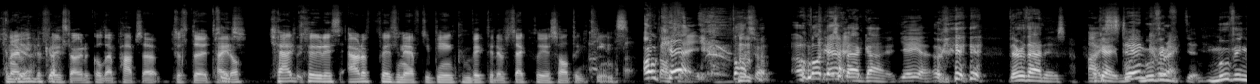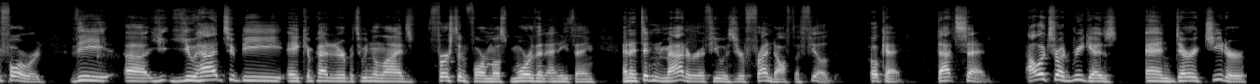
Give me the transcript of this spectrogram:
Can I Yeah, read the go- first article that pops up? Just the title. Please. Chad Curtis out of prison after being convicted of sexually assaulting teens. Okay, Thought so. Thought he was a bad guy. Yeah, yeah. Okay. there that is. I Okay. stand moving, corrected. Moving forward, the uh, you, you had to be a competitor between the lines first and foremost, more than anything, and it didn't matter if he was your friend off the field. Okay. That said, Alex Rodriguez and Derek Jeter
